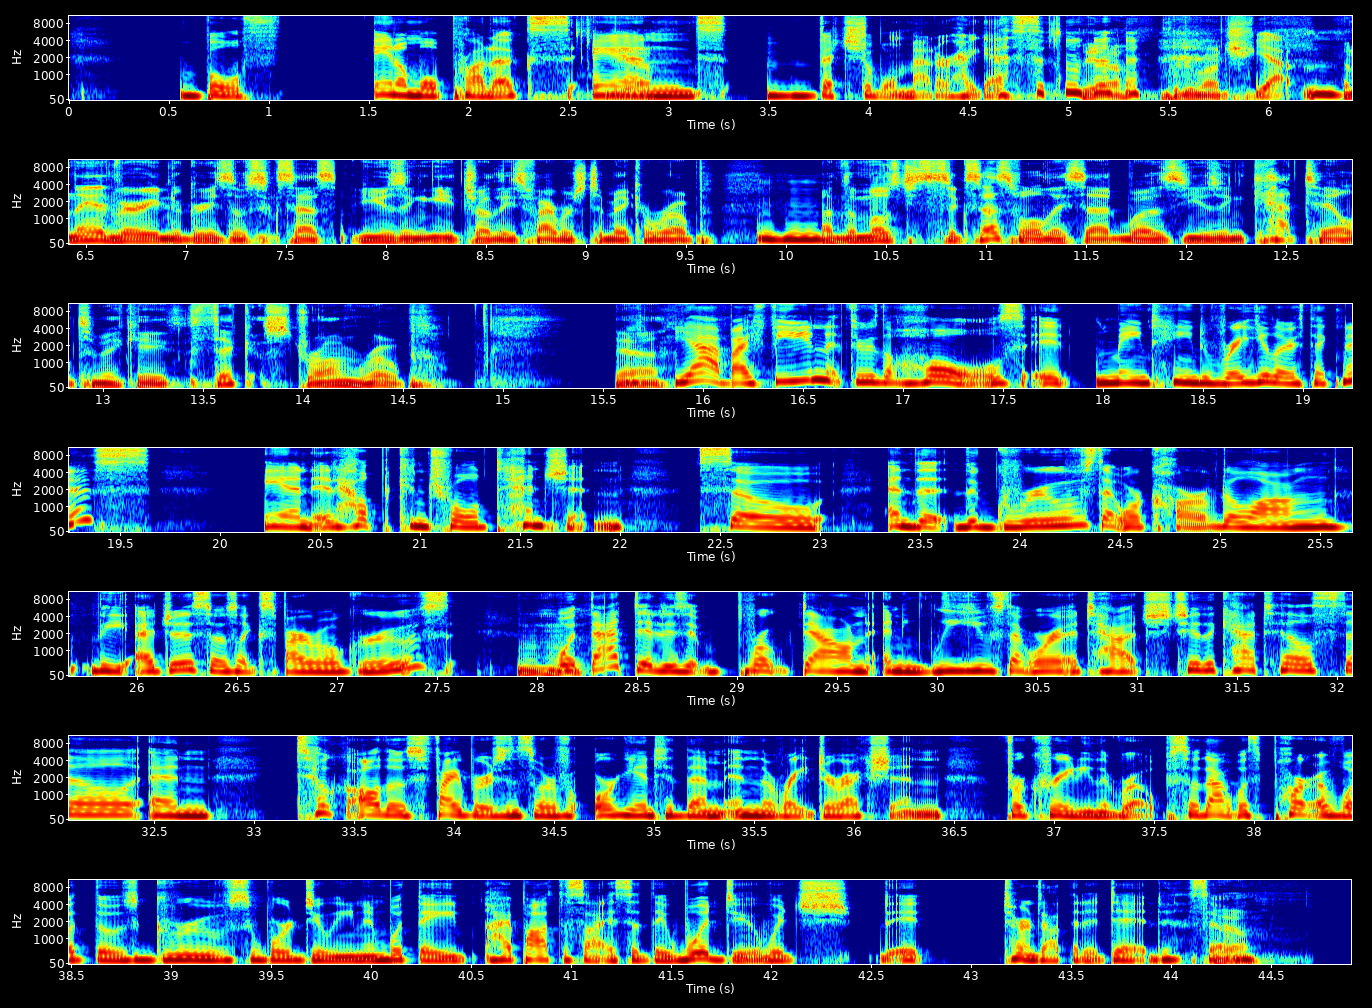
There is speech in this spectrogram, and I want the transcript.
both animal products and vegetable matter, I guess. Yeah, pretty much. yeah. And they had varying degrees of success using each of these fibers to make a rope. Mm-hmm. Uh, the most successful, they said, was using cattail to make a thick, strong rope. Yeah. Yeah, by feeding it through the holes, it maintained regular thickness and it helped control tension. So, and the the grooves that were carved along the edges, so those like spiral grooves, Mm-hmm. what that did is it broke down any leaves that were attached to the cattail still and took all those fibers and sort of oriented them in the right direction for creating the rope. So that was part of what those grooves were doing and what they hypothesized that they would do, which it turns out that it did. So Yeah.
